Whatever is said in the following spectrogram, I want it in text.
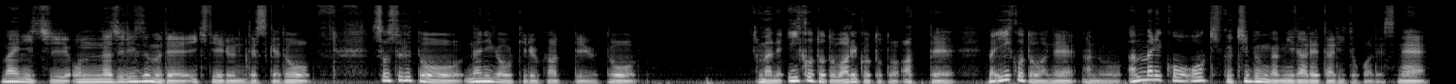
毎日同じリズムで生きているんですけど、そうすると何が起きるかっていうと、まあね、いいことと悪いこととあって、まあいいことはね、あの、あんまりこう大きく気分が乱れたりとかですね、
